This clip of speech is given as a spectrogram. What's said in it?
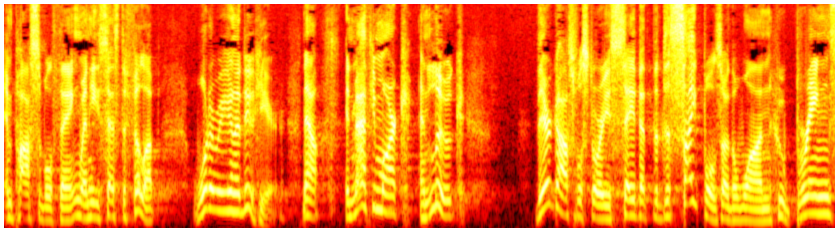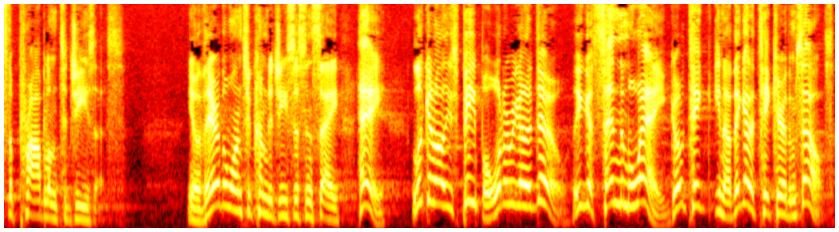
impossible thing when he says to Philip, What are we going to do here? Now, in Matthew, Mark, and Luke, their gospel stories say that the disciples are the one who brings the problem to Jesus. You know, they're the ones who come to Jesus and say, hey, look at all these people. What are we going to do? You got to send them away. Go take, you know, they got to take care of themselves.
